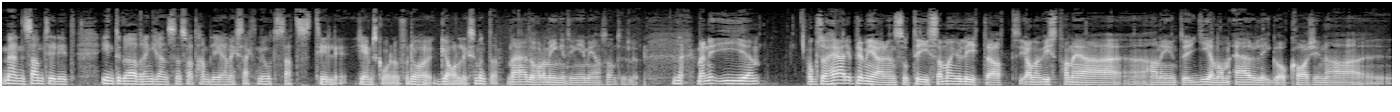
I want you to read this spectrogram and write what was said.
men samtidigt inte gå över den gränsen så att han blir en exakt motsats till James Gordon för då går det liksom inte. Nej, då har de ingenting gemensamt till slut. Nej. Men i eh, Också här i premiären så teasar man ju lite att ja men visst han är Han är ju inte genomärlig och har sina eh,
